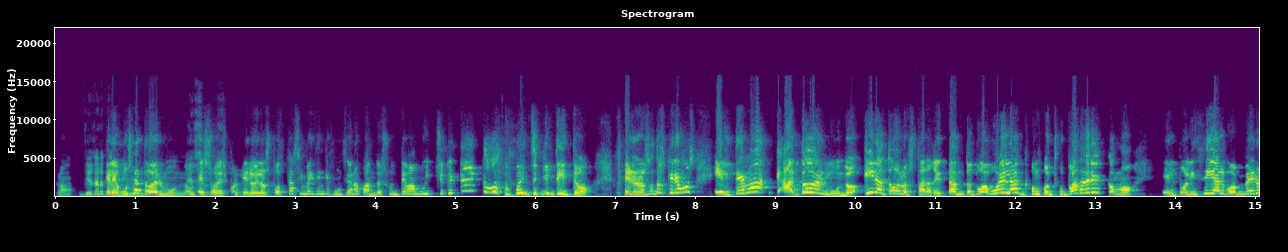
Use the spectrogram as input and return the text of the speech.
no, Llegar a que le guste a todo el mundo. Eso, Eso es. porque lo de los podcasts siempre dicen que funciona cuando es un tema muy chiquitito, muy chiquitito. Pero nosotros queremos el tema a todo el mundo, ir a todos los targets, tanto tu abuela como tu padre, como el policía, el bombero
